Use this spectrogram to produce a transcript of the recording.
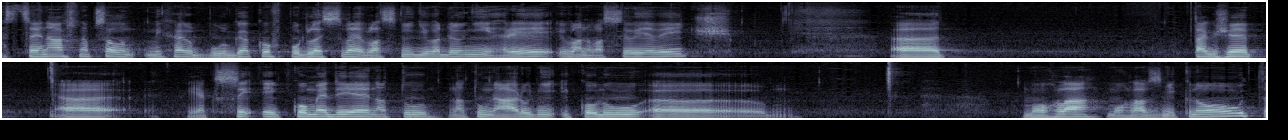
Scénář napsal Michail Bulgakov podle své vlastní divadelní hry Ivan Vasiljevič. Eh, takže eh, jak si i komedie na tu, na tu národní ikonu eh, mohla, mohla vzniknout.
